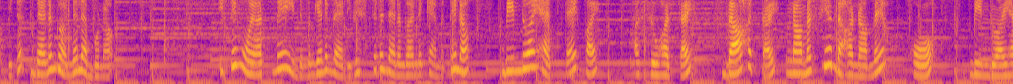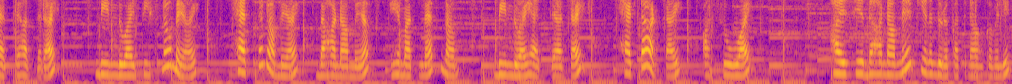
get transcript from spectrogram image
අපිට දැනගන්න ලැබුණා. ඉතිං ඔයත් මේ ඉඩම ගැන වැඩි විස්තර දැනගන්න කැමතිනම් බින්දුවයි හැත්ත එකයි අස්සූහත්තයි දාහත්තයි නමසිය දහනමය හෝ බින්දුවයි හැත්ත හත්තරයි බින්දුවයි තිස් නමයයි හැත්ත නමයයි දහනමය එහෙමත් නැත්නම් බින්දුවයි හැත්ත අටයි හැට අටයි අස්සූවයි හයිසිය දහනමය කියන දුරකථන අංකවලින්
